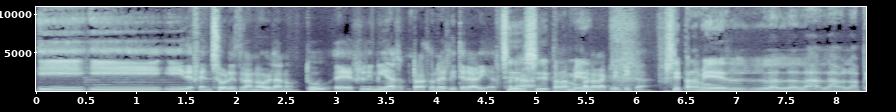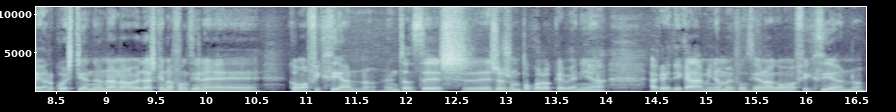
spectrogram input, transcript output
y, y, y, defensores de la novela, ¿no? Tú eh, exprimías razones literarias para, sí, sí, para, mí, para la crítica. Sí, para mí la, la, la, la, peor cuestión de una novela es que no funcione como ficción, ¿no? Entonces, eso es un poco lo que venía a criticar. A mí no me funcionó como ficción, ¿no?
